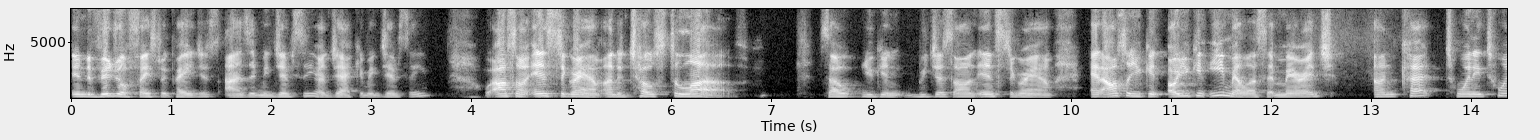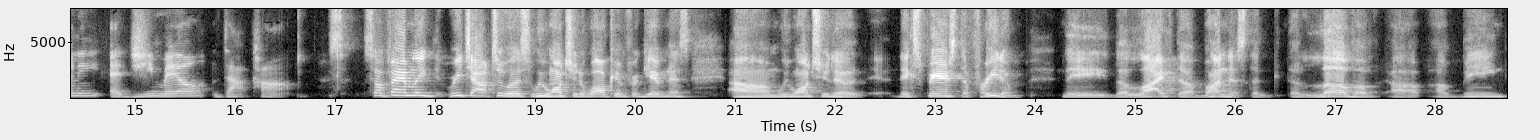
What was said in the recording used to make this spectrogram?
individual Facebook pages, Isaac McJimsey or Jackie McJimsey. We're also on Instagram under Toast to Love. So you can reach us on Instagram. And also you can or you can email us at marriageuncut2020 at gmail.com. So family, reach out to us. We want you to walk in forgiveness. Um, we want you to experience the freedom, the the life, the abundance, the, the love of uh, of being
